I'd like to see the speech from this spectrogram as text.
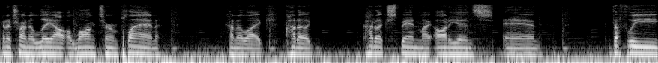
kind of trying to lay out a long term plan, kind of like how to how to expand my audience and definitely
